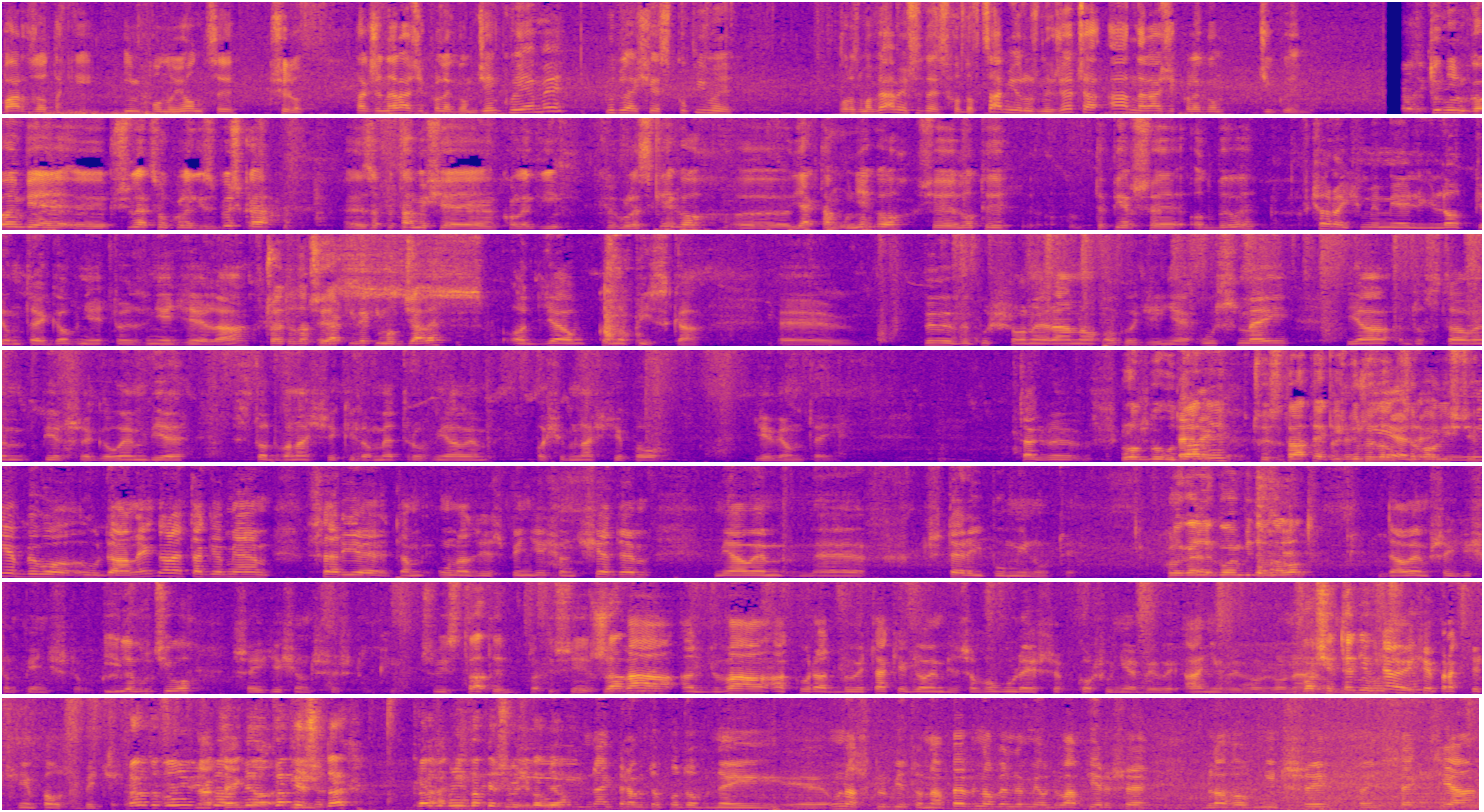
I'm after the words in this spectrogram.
bardzo taki imponujący przylot. Także na razie kolegom dziękujemy. My tutaj się skupimy, porozmawiamy jeszcze tutaj z hodowcami o różnych rzeczach, a na razie kolegom dziękujemy. Tu nim gołębie y, przylecą kolegi Zbyszka, y, zapytamy się kolegi Krygulewskiego, y, jak tam u niego się loty te pierwsze odbyły. Wczorajśmy mieli lot piątego, w nie, to jest niedziela, Wczoraj to znaczy jak, w jakim oddziale? oddział Konopiska. E, Były wypuszczone rano o godzinie 8. Ja dostałem pierwsze gołębie 112 km, miałem 18 po 9. Także Lot był czterech- udany? Czy straty jakieś duże nie, zaobserwowaliście? Nie było udanych, ale tak ja miałem serię, tam u nas jest 57, miałem e, 4,5 minuty. Kolega ile gołębi dał na lot? Dałem 65 sztuk, I ile wróciło? 63 sztuki. Czyli straty praktycznie żadne. Dwa, dwa akurat były takie gołębie, co w ogóle jeszcze w koszu nie były ani wywożone. Właśnie ani te nie Chciałem wróciły? się praktycznie pozbyć. Prawdopodobnie Na miał, tego miał dwa pierwsze, tak? Prawdopodobnie dwa pierwsze będzie to miał. Najprawdopodobniej e, u nas w klubie to na pewno będę miał dwa pierwsze, Blachowni trzy, to jest sekcja,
